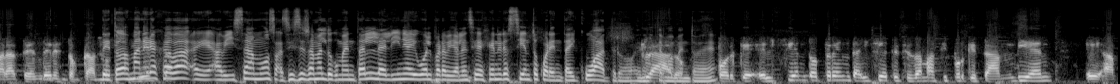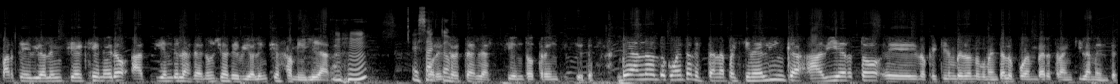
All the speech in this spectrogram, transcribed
para atender estos casos. De todas maneras, Java, eh, avisamos, así se llama el documental, la línea igual para violencia de género 144 en este Claro, momento. ¿eh? porque el 137 se llama así porque también, eh, aparte de violencia de género, atiende las denuncias de violencia familiar. Ujú, Por Exacto. eso esta es la 137. Véanlo, el documental está en la página del Inca, abierto. eh, los que quieren ver el documental lo pueden ver tranquilamente.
